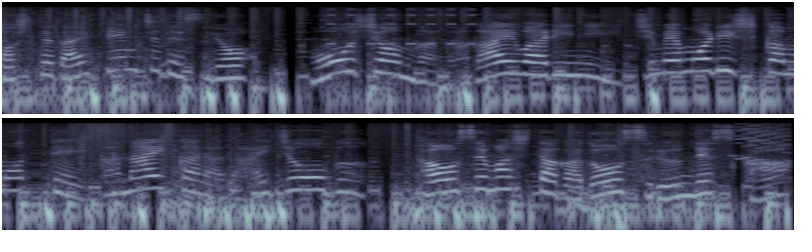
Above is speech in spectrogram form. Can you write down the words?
そして大ピンチですよ。モーションが長い割に1メモリしか持っていかないから大丈夫倒せましたがどうするんですか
